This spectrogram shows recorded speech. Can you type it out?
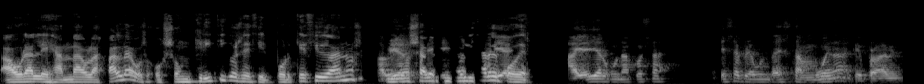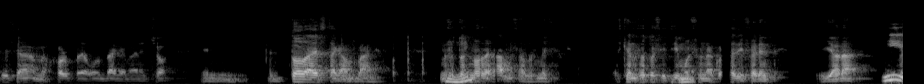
ahora les han dado la espalda o, son críticos? Es decir, ¿por qué Ciudadanos no saben utilizar el poder? Ahí hay alguna cosa. Esa pregunta es tan buena que probablemente sea la mejor pregunta que me han hecho en, toda esta campaña. Nosotros no regamos a los medios. Es que nosotros hicimos una cosa diferente. Y ahora. Sí,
